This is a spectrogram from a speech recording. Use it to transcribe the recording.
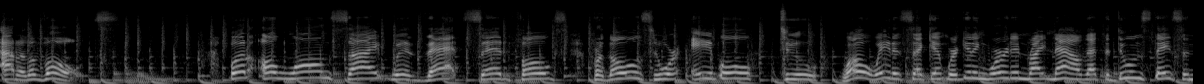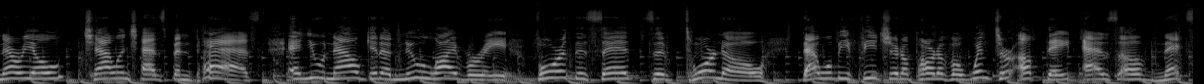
out of the vaults. But alongside with that said, folks, for those who are able to, whoa, wait a second, we're getting word in right now that the Doomsday Scenario Challenge has been passed, and you now get a new library for the said Saturno that will be featured a part of a winter update as of next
